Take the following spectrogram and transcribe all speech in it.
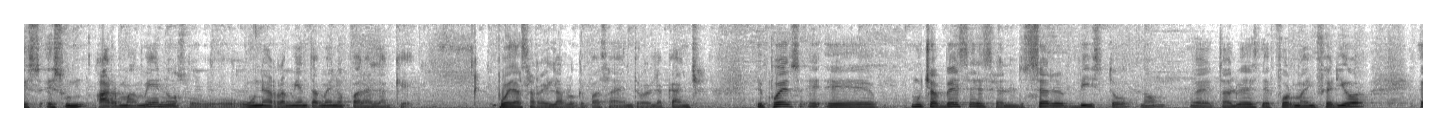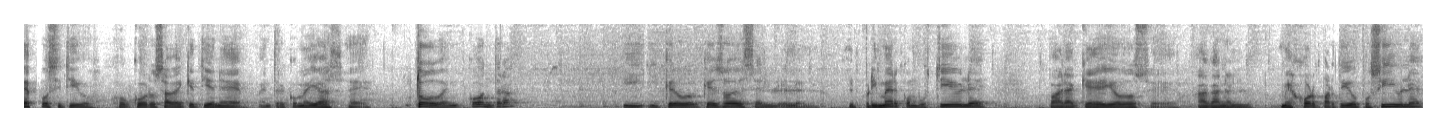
es, un arma menos o, una herramienta menos para la que puedas arreglar lo que pasa dentro de la cancha. Después, eh, eh, muchas veces el ser visto, ¿no? Eh, tal vez de forma inferior, es positivo. Jocoro sabe que tiene, entre comillas, todo en contra y, creo que eso es el, el- primer combustible para que ellos hagan el mejor partido posible.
